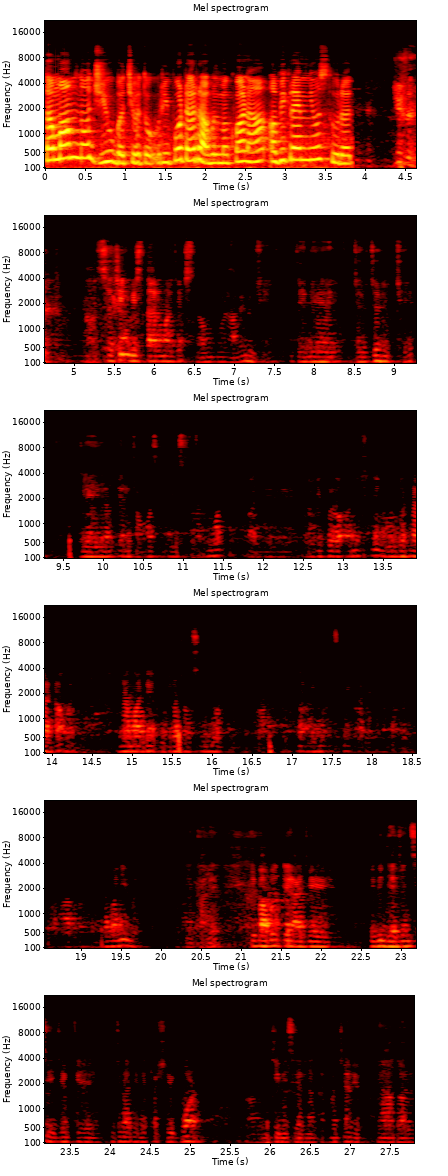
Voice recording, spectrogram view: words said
તમામનો જીવ બચ્યો હતો. રિપોર્ટર રાહુલ મકવાણા, અભિક્રાઇમ ન્યૂઝ સુરત. સચિન વિસ્તારમાં જે બોર્ડ આવેલું છે, જેને જર્જરિત છે, જે અત્યારે ચોમાસાની સિઝનમાં અને બીજી કોઈ અનિચ્છનીય દુર્ઘટના ના બને, એના માટે ગુજરાત હાઉસિંગ બોર્ડ ડિમોલિશની કાર્યવાહી આગળ ગઈકાલે એ બાબતે આજે વિવિધ એજન્સી જેમ કે ગુજરાત ઇલેક્ટ્રિસિટી બોર્ડ શહેરના કર્મચારીઓ ત્યાં આગળ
